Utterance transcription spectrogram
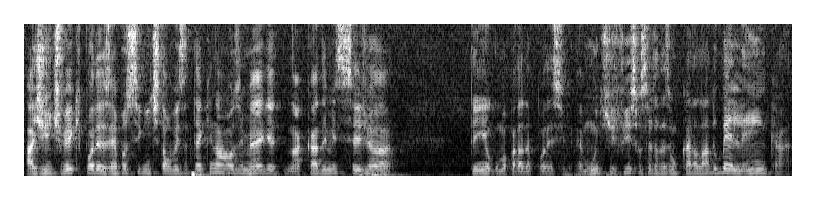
A gente vê que, por exemplo, é o seguinte, talvez até que na House Mag, na Academy seja tem alguma parada por esse. É muito difícil você trazer um cara lá do Belém, cara,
